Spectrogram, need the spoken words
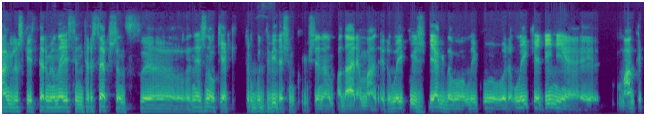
angliškais terminais interceptions, e, nežinau kiek, turbūt 20 šiandien padarė man ir laiku išbėgdavo, laiku laikė liniją. Man taip,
